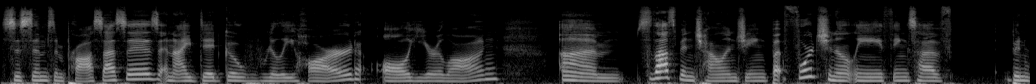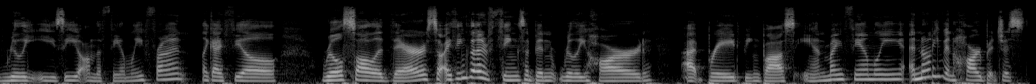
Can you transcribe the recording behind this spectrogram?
systems and processes and I did go really hard all year long. Um so that's been challenging, but fortunately things have been really easy on the family front. Like I feel real solid there. So I think that if things have been really hard at Braid being boss and my family, and not even hard but just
